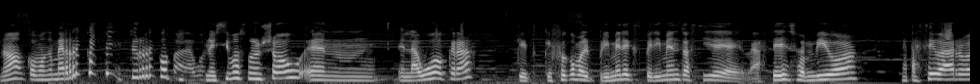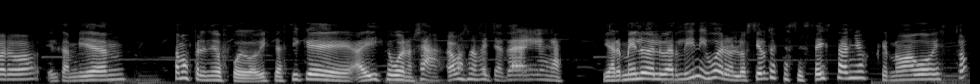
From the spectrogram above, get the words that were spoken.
¿no? Como que me recopé, estoy recopada. Bueno, hicimos un show en, en la UOCRA, que, que fue como el primer experimento así de hacer eso en vivo. La pasé bárbaro, él también. Estamos prendiendo fuego, ¿viste? Así que ahí dije, bueno, ya, vamos a una fecha. Y armé lo del Berlín y bueno, lo cierto es que hace seis años que no hago esto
